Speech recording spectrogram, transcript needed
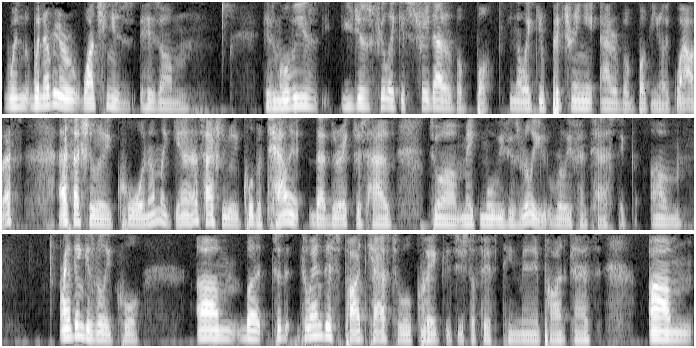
when whenever you're watching his his um his movies, you just feel like it's straight out of a book. You know, like you're picturing it out of a book, and you're like, "Wow, that's that's actually really cool." And I'm like, "Yeah, that's actually really cool." The talent that directors have to uh, make movies is really, really fantastic. Um, I think is really cool. Um, but to to end this podcast real quick, it's just a 15 minute podcast. Um,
